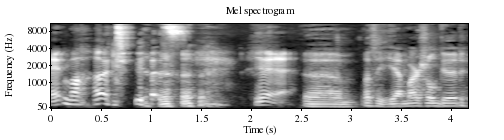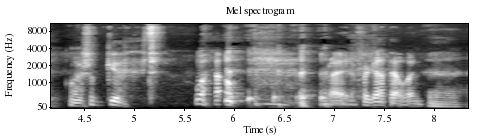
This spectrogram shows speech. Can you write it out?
Aunt Maud, yes, yeah. Um, let's see. Yeah, Marshall Good, Marshall Good. wow. right, I forgot that one.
